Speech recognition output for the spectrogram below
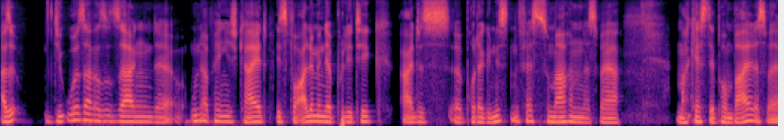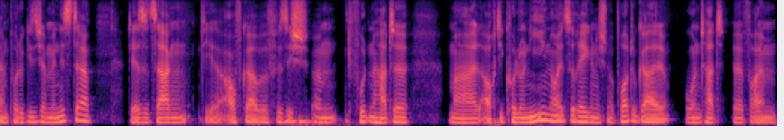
Also die Ursache sozusagen der Unabhängigkeit ist vor allem in der Politik eines äh, Protagonisten festzumachen. Das war Marques de Pombal, das war ein portugiesischer Minister, der sozusagen die Aufgabe für sich ähm, gefunden hatte, mal auch die Kolonie neu zu regeln, nicht nur Portugal, und hat äh, vor allem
